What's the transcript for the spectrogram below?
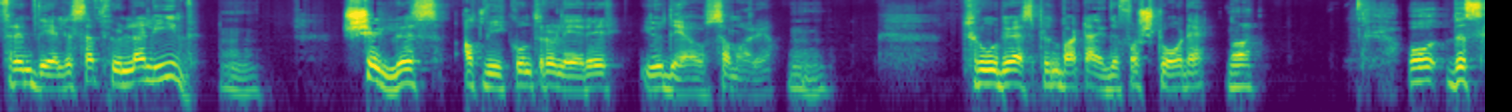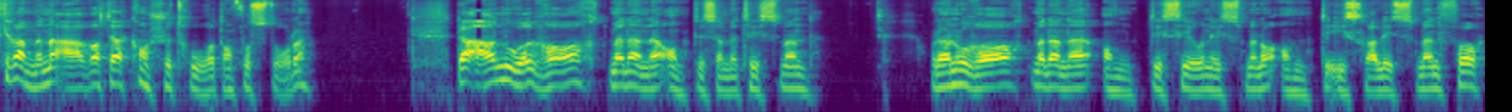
fremdeles er full av liv, skyldes at vi kontrollerer Judea og Samaria. Tror du Espen Barth Eide forstår det? Nei. Og det skremmende er at jeg kanskje tror at han forstår det. Det er noe rart med denne antisemittismen. Og det er noe rart med denne antisionismen og antiisraelismen. For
